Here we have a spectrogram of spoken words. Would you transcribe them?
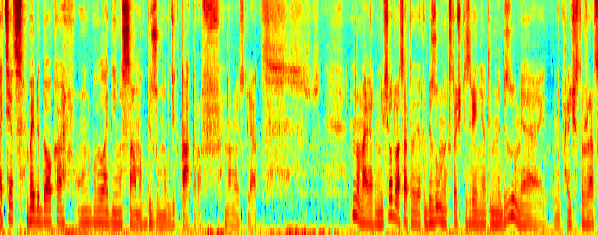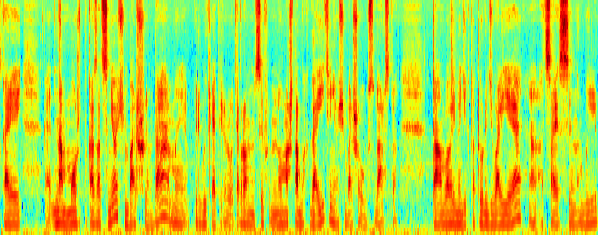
отец Бэби Дока, он был одним из самых безумных диктаторов, на мой взгляд. Ну, наверное, не всего 20 века безумных с точки зрения вот именно безумия, ну, количество жертв скорее Э, нам может показаться не очень большим, да, мы привыкли оперировать огромными цифрами, но в масштабах Гаити, не очень большого государства, там во время диктатуры Дювалье, э, отца и сына, были,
